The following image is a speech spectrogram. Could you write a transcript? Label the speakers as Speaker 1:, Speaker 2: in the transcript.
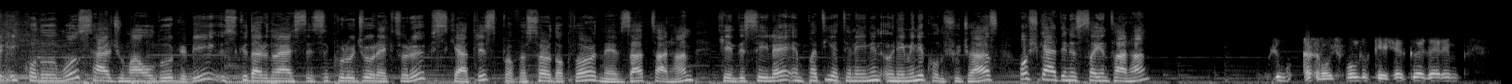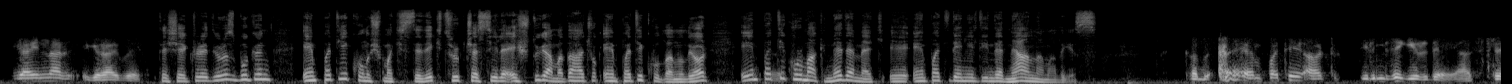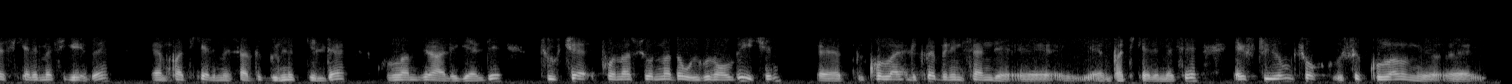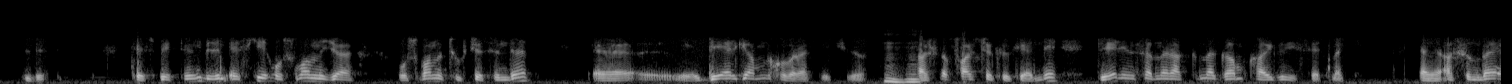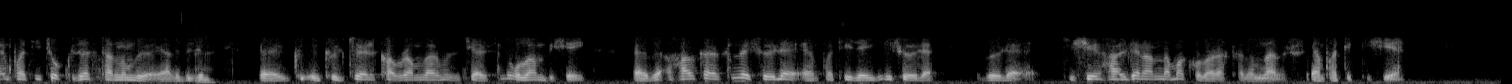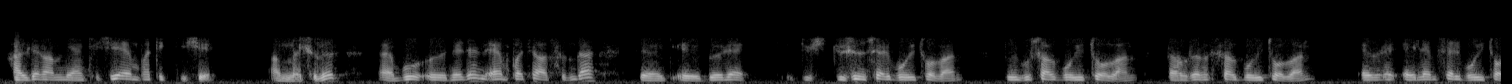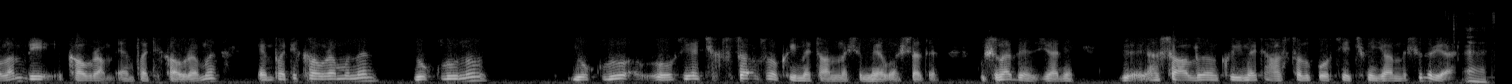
Speaker 1: İlk konuğumuz her cuma olduğu gibi Üsküdar Üniversitesi kurucu rektörü, psikiyatrist Profesör Doktor Nevzat Tarhan. Kendisiyle empati yeteneğinin önemini konuşacağız. Hoş geldiniz Sayın Tarhan.
Speaker 2: Hoş bulduk. Teşekkür ederim. Yayınlar Giray Bey.
Speaker 1: Teşekkür ediyoruz. Bugün empati konuşmak istedik. Türkçesiyle eş duyu ama daha çok empati kullanılıyor. Empati kurmak ne demek? E, empati denildiğinde ne anlamalıyız?
Speaker 2: Tabii empati artık dilimize girdi. Yani stres kelimesi gibi. Empati kelimesi artık günlük dilde kullanılır hale geldi. Türkçe fonasyonuna da uygun olduğu için e, kolaylıkla benimsendi e, empati kelimesi. Eş duyum çok sık kullanılmıyor. E, tespit ettiğiniz bizim eski Osmanlıca Osmanlı Türkçesinde e, değergamlık olarak geçiyor.
Speaker 1: Hı hı.
Speaker 2: Aslında Farsça kökenli diğer insanlar hakkında gam kaygı hissetmek. Yani aslında empati çok güzel tanımlıyor. Yani bizim e, kü- kültürel kavramlarımız içerisinde olan bir şey. Yani ve halk arasında şöyle empatiyle ilgili şöyle böyle kişi halden anlamak olarak tanımlanır. Empatik kişiye. Halden anlayan kişiye empatik kişi anlaşılır. Yani bu e, neden empati aslında e, e, böyle düş- düşünsel boyutu olan, duygusal boyutu olan, davranışsal boyutu olan, evre- eylemsel boyutu olan bir kavram, empati kavramı. Empati kavramının yokluğunu yokluğu ortaya çıktıktan sonra kıymeti anlaşılmaya başladı. Bu şuna benziyor yani e, sağlığın kıymeti hastalık ortaya çıkınca anlaşılır ya
Speaker 1: Evet.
